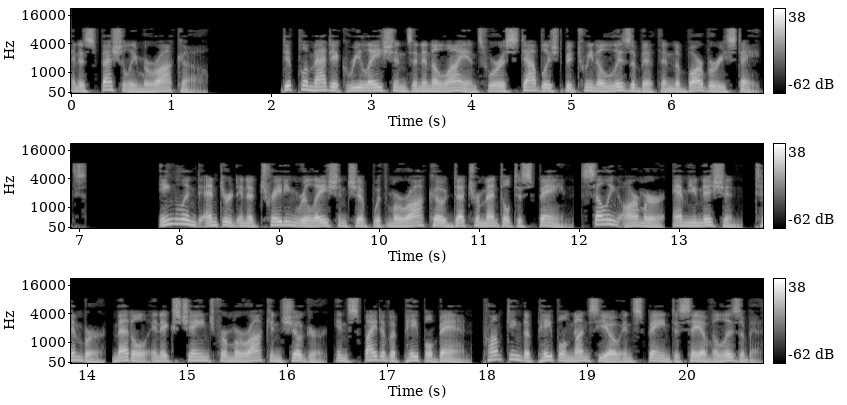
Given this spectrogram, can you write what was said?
and especially Morocco. Diplomatic relations and an alliance were established between Elizabeth and the Barbary States. England entered in a trading relationship with Morocco detrimental to Spain, selling armour, ammunition, timber, metal in exchange for Moroccan sugar, in spite of a papal ban, prompting the papal nuncio in Spain to say of Elizabeth,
